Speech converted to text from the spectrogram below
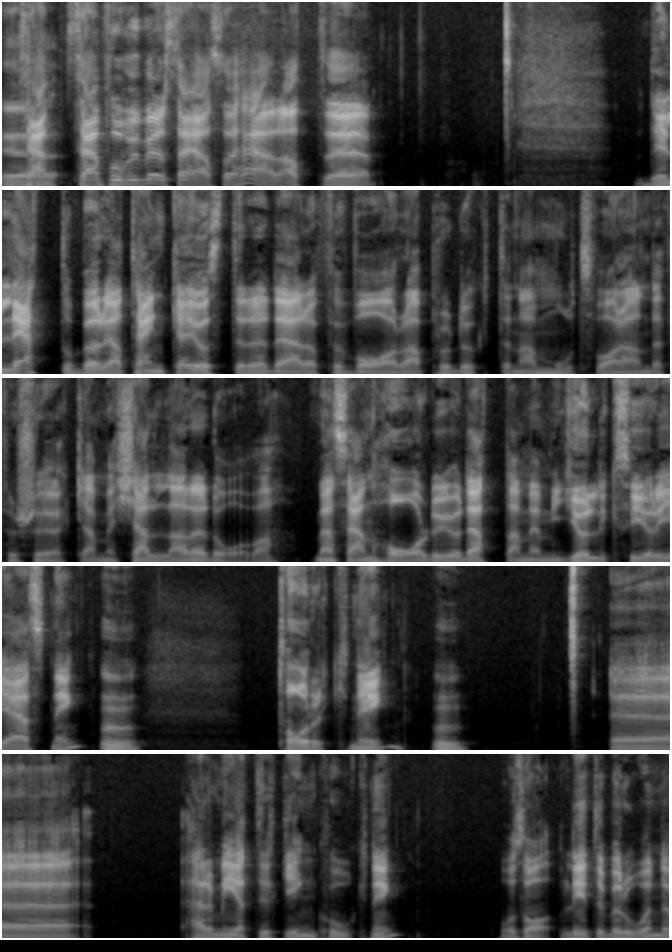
Eh, Sen, sen får vi väl säga så här att eh, det är lätt att börja tänka just i det där att förvara produkterna motsvarande försöka med källare då. va. Men sen har du ju detta med mjölksyrejäsning, torkning, eh, hermetisk inkokning och så. Lite beroende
